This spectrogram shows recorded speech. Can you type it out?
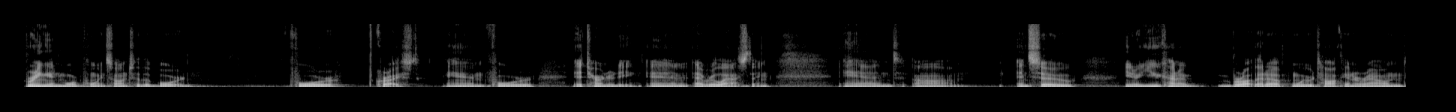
bringing more points onto the board for Christ and for eternity and everlasting. And um, and so, you know, you kind of brought that up when we were talking around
